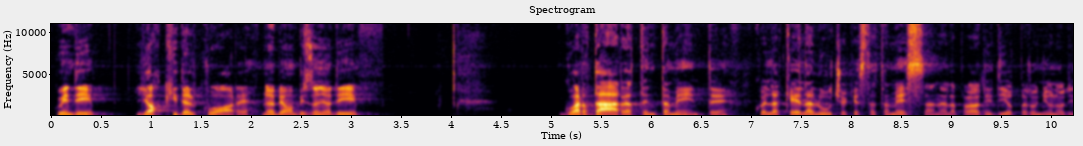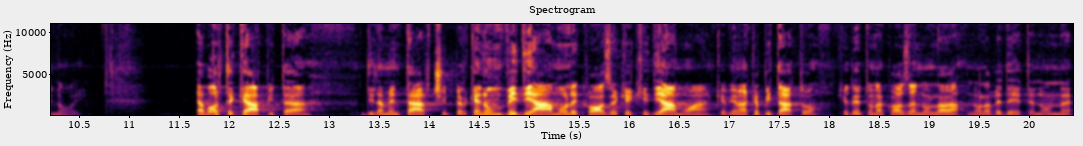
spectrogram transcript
Quindi gli occhi del cuore. Noi abbiamo bisogno di guardare attentamente quella che è la luce che è stata messa nella parola di Dio per ognuno di noi. E a volte capita di lamentarci perché non vediamo le cose che chiediamo anche. Vi è mai capitato? Chiedete una cosa e non la, non la vedete, non,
